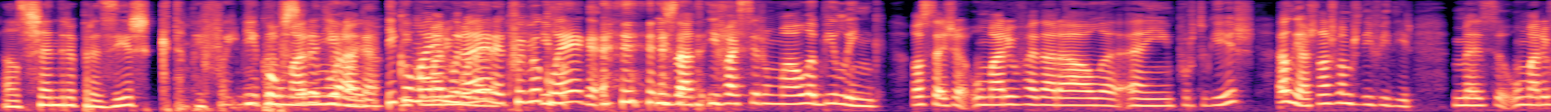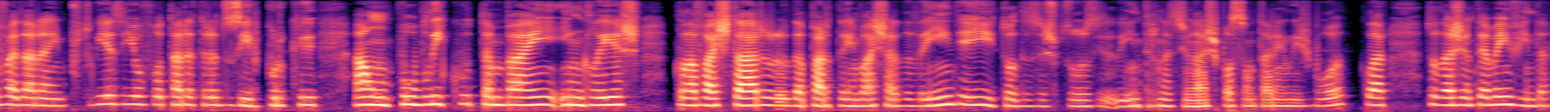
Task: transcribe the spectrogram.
Alexandra Prazeres, que também foi minha e com professora de yoga. E, e com, com Mário Moreira, Moreira, que foi meu e colega. Exato, e vai ser uma aula bilingue, ou seja, o Mário vai dar a aula em português. Aliás, nós vamos dividir, mas o Mário vai dar em português e eu vou estar a traduzir, porque há um público também inglês que lá vai estar da parte da Embaixada da Índia e todas as pessoas internacionais que possam estar em Lisboa. Claro, toda a gente é bem-vinda.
